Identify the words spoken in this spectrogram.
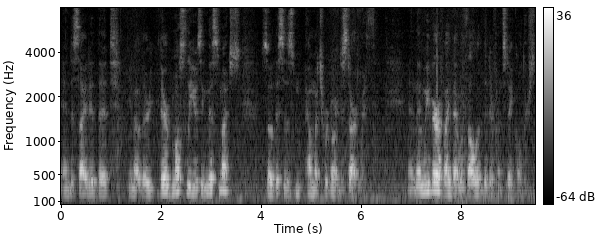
and decided that, you know, they're, they're mostly using this much, so this is how much we're going to start with. And then we verified that with all of the different stakeholders.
